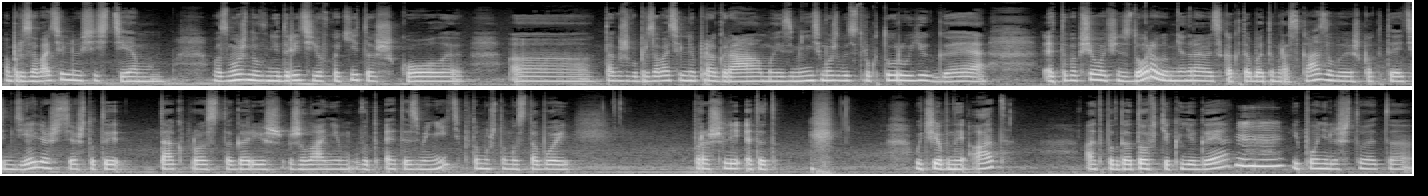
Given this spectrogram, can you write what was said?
образовательную систему, возможно, внедрить ее в какие-то школы, а, также в образовательные программы, изменить, может быть, структуру ЕГЭ. Это вообще очень здорово, мне нравится, как ты об этом рассказываешь, как ты этим делишься, что ты так просто горишь желанием вот это изменить, потому что мы с тобой прошли этот учебный ад от подготовки к ЕГЭ mm-hmm. и поняли, что это,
